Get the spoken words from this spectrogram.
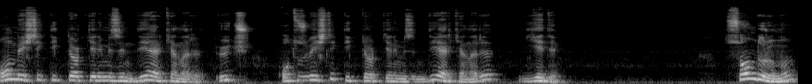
15'lik dikdörtgenimizin diğer kenarı 3, 35'lik dikdörtgenimizin diğer kenarı 7. Son durumu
